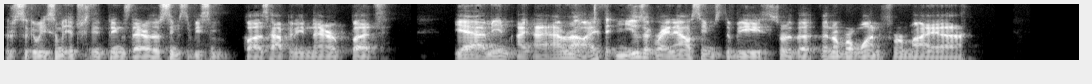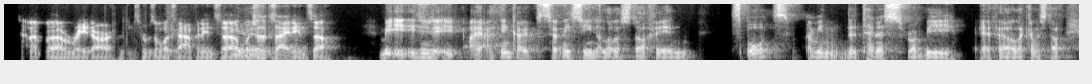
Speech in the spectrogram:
there's going to be some interesting things there. There seems to be some buzz happening there. But yeah, I mean, I, I, I don't know. I think music right now seems to be sort of the, the number one for my uh, kind of uh, radar in terms of what's happening. So, yeah. which is exciting. So, I, mean, it, it, I, I think I've certainly seen a lot of stuff in sports. I mean, the tennis, rugby, AFL, that kind of stuff.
